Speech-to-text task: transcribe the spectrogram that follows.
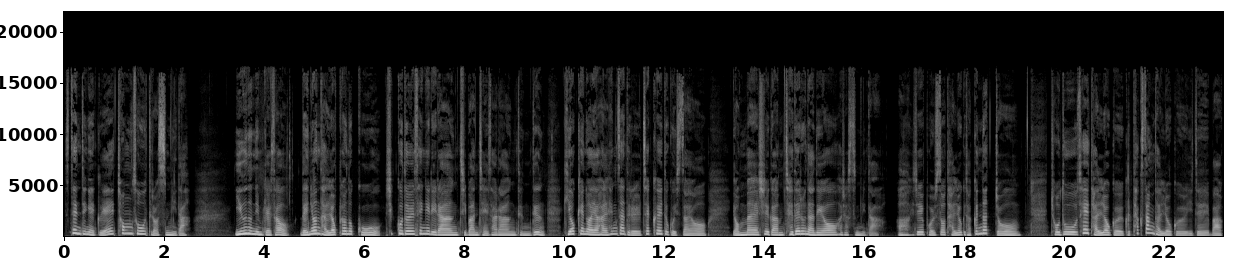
스탠딩 에그의 청소 들었습니다. 이은우님께서 내년 달력 펴놓고 식구들 생일이랑 집안 제사랑 등등 기억해놔야 할 행사들을 체크해두고 있어요. 연말 실감 제대로 나네요. 하셨습니다. 아, 이제 벌써 달력이 다 끝났죠. 저도 새 달력을, 그 탁상 달력을 이제 막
